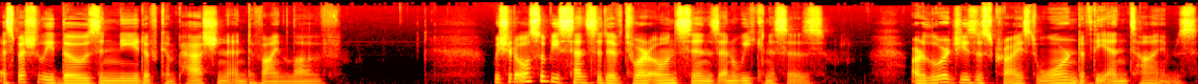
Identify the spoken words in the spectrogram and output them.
especially those in need of compassion and divine love. We should also be sensitive to our own sins and weaknesses. Our Lord Jesus Christ warned of the end times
